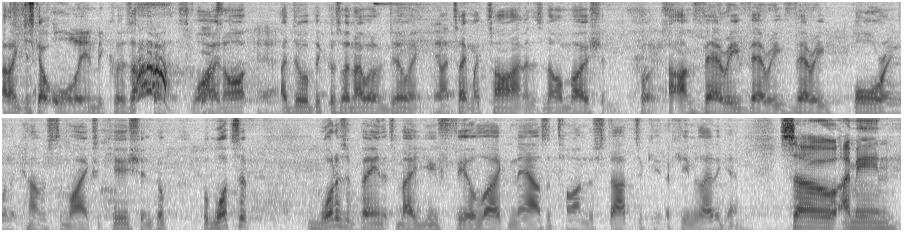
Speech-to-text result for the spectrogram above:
I don't just go all in because ah, course, of why not? not. Yeah. I do it because I know what I'm doing. And I take my time, and there's no emotion. Of course. Uh, I'm very, very, very boring when it comes to my execution. But, but what's it? What has it been that's made you feel like now's the time to start to cu- accumulate again? So, I mean,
